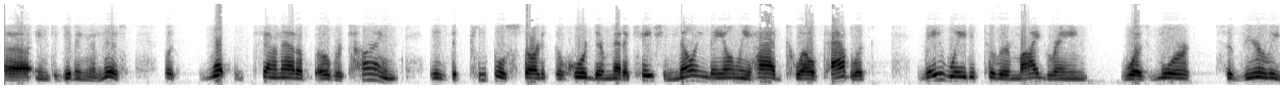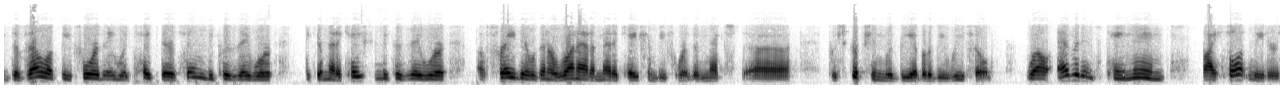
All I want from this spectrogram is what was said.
uh, into giving them this. But what found out over time is that people started to hoard their medication, knowing they only had 12 tablets. They waited till their migraine was more severely developed before they would take their thing because they were take their medication because they were afraid they were going to run out of medication before the next uh, prescription would be able to be refilled. Well, evidence came in by thought leaders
